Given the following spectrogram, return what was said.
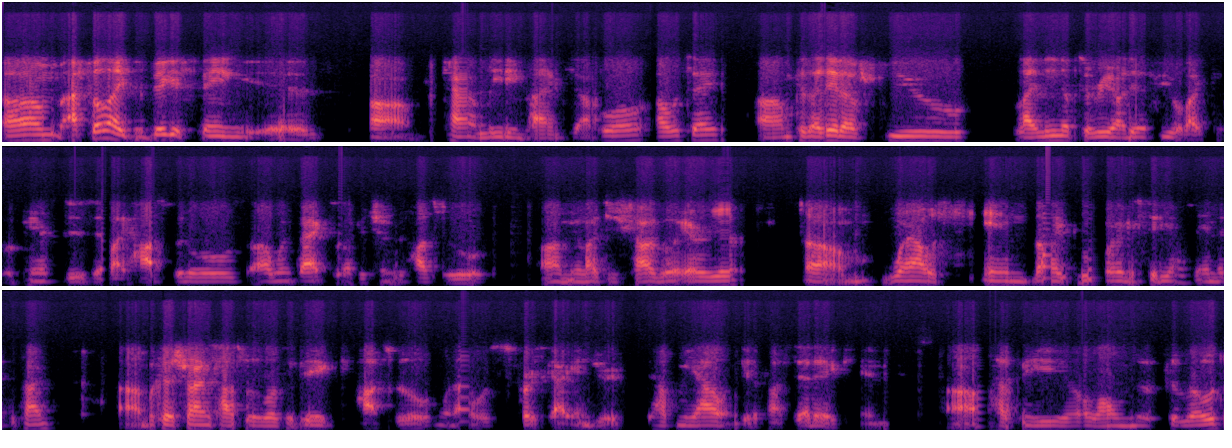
um, i feel like the biggest thing is um, kind of leading by example i would say because um, i did a few like lean up to rio i did a few like appearances at like hospitals i went back to like a children's hospital um, in like the chicago area um, where i was in like whatever city i was in at the time um, because Shriners Hospital was a big hospital when I was first got injured. Helped me out and get a prosthetic and helped me along the, the, road.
